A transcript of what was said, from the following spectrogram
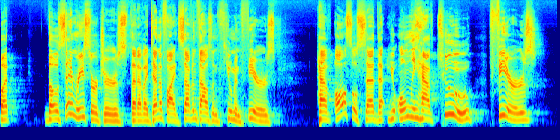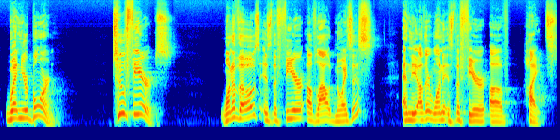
But those same researchers that have identified 7,000 human fears have also said that you only have two fears when you're born. Two fears. One of those is the fear of loud noises, and the other one is the fear of heights.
